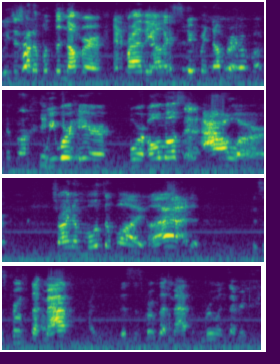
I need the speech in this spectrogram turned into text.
We just had to put the number in front of the other stupid We number. were. We were here for almost an hour trying to multiply, add. This is proof that math. This is proof that math ruins everything.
